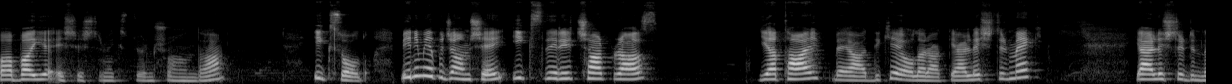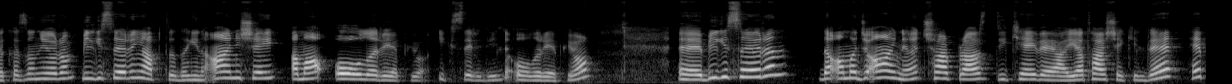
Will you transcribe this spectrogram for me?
Babayı eşleştirmek istiyorum şu anda. X oldu. Benim yapacağım şey x'leri çapraz, yatay veya dikey olarak yerleştirmek. Yerleştirdiğimde kazanıyorum. Bilgisayarın yaptığı da yine aynı şey ama o'ları yapıyor. X'leri değil de o'ları yapıyor. Ee, bilgisayarın da amacı aynı. Çapraz, dikey veya yatay şekilde hep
